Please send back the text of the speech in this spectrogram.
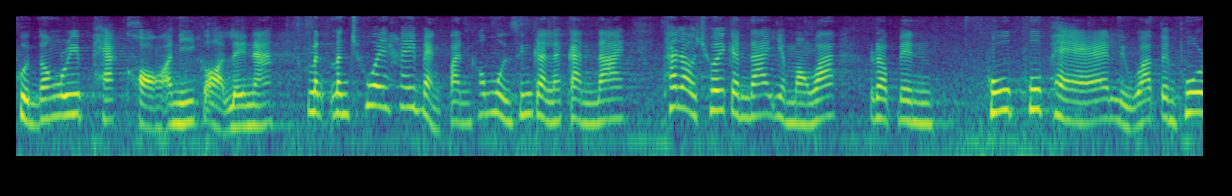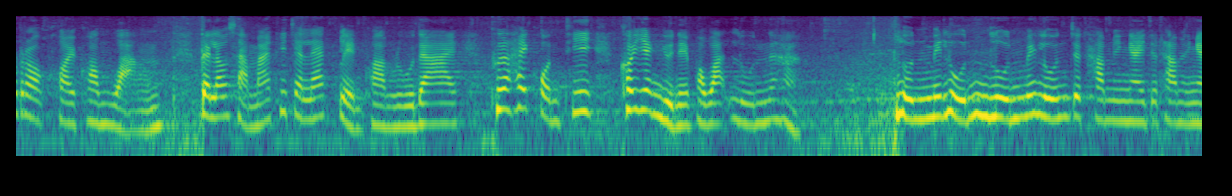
คุณต้องรีบแพ็คของอันนี้ก่อนเลยนะ มันมันช่วยให้แบ่งปันข้อมูลซึ่งกันและกันได้ ถ้าเราช่วยกันได้อย่ามองว่าเราเป็นผู้ผู้แพ้หรือว่าเป็นผู้รอคอยความหวัง แต่เราสามารถที่จะแลกเปลี่ยนความรู้ได้ เพื่อให้คนที่เขายังอยู่ในภาวะลุ้นนะคะลุ้นไม่ลุ้นลุ้นไม่ลุ้นจะทำยังไงจะทำยังไง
